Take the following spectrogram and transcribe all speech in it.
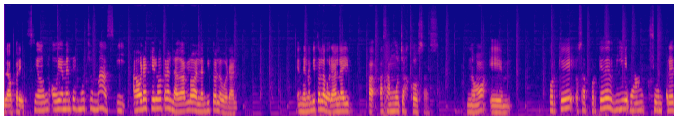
la opresión, obviamente es mucho más. Y ahora quiero trasladarlo al ámbito laboral. En el ámbito laboral hay, pasan muchas cosas, ¿no? Eh, ¿por, qué, o sea, ¿Por qué debieran siempre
